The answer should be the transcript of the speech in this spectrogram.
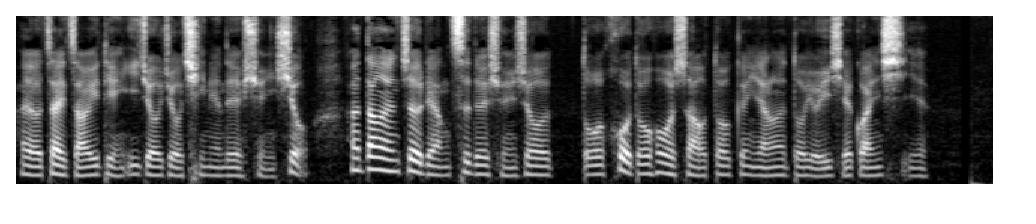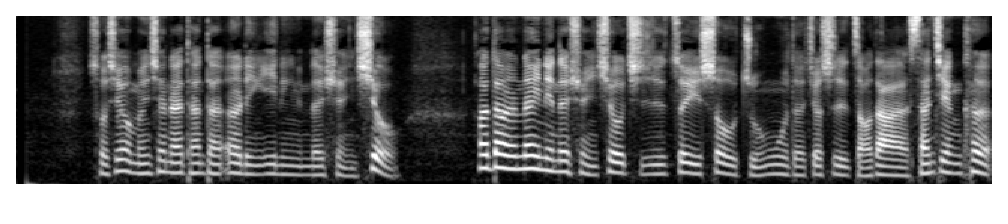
还有再早一点一九九七年的选秀。那当然，这两次的选秀都或多或少都跟杨乐多有一些关系。首先，我们先来谈谈二零一零年的选秀。那当然，那一年的选秀其实最受瞩目的就是早大三剑客。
